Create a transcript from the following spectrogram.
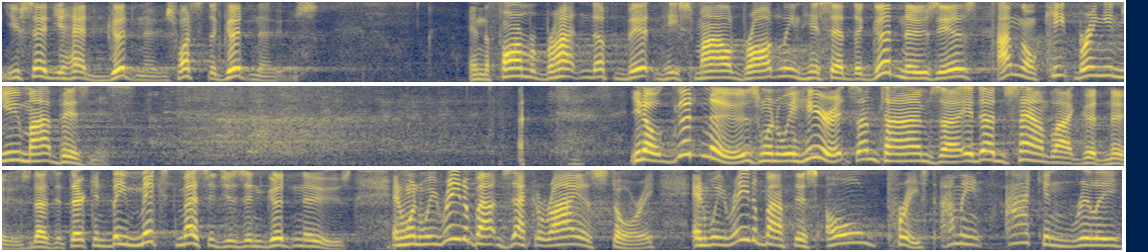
You said you had good news. What's the good news? And the farmer brightened up a bit and he smiled broadly and he said, The good news is I'm going to keep bringing you my business. You know, good news, when we hear it, sometimes uh, it doesn't sound like good news, does it? There can be mixed messages in good news. And when we read about Zechariah's story and we read about this old priest, I mean, I can really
